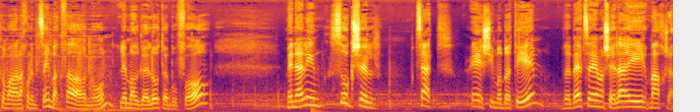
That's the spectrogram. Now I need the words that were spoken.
כלומר, אנחנו נמצאים בכפר ארנון, למרגלות הבופור, מנהלים סוג של קצת אש עם הבתים, ובעצם השאלה היא, מה עכשיו?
